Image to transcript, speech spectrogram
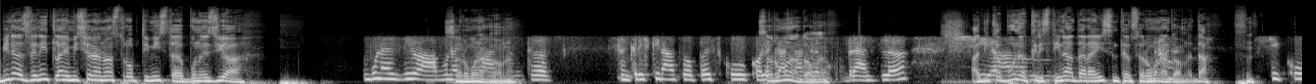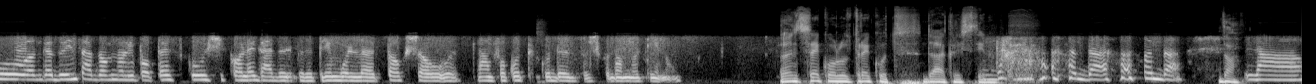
bine ați venit la emisiunea noastră optimistă. Bună ziua! Bună ziua, bună Să rămână, ziua. doamnă. Sunt, uh, sunt Cristina Țopescu, colega rămână, ta de doamnă. Brazlă. Adică bună, um, Cristina, dar aici suntem să rămână, doamnă. Da. Și cu îngăduința domnului Popescu și colega de, de primul uh, talk show l-am făcut cu dânsul și cu domnul Tinu. În secolul trecut, da, Cristina. Da, da, da. Da. La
